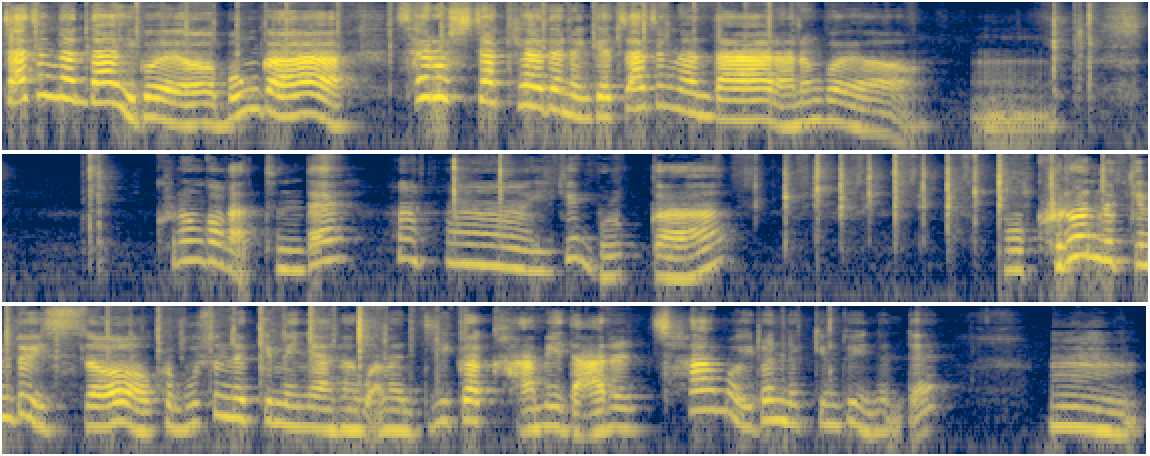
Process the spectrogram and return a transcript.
짜증난다 이거예요. 뭔가 새로 시작해야 되는 게 짜증난다라는 거예요. 음. 그런 것 같은데 이게 뭘까? 어, 그런 느낌도 있어. 그 무슨 느낌이냐라고 하면 네가 감히 나를 차 뭐 이런 느낌도 있는데 음.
